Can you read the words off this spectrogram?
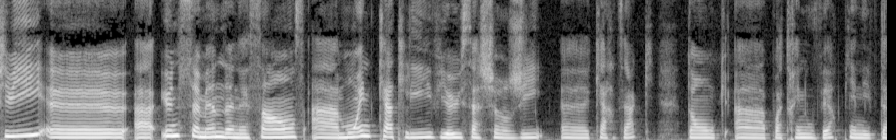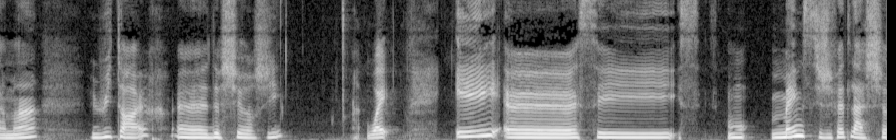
Puis, euh, à une semaine de naissance, à moins de quatre livres, il y a eu sa chirurgie euh, cardiaque, donc à poitrine ouverte, bien évidemment. Huit heures euh, de chirurgie. Ouais. Et c'est même si j'ai fait de la, tu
